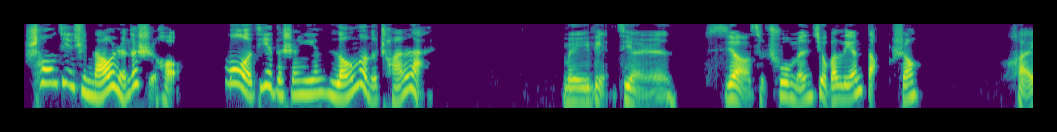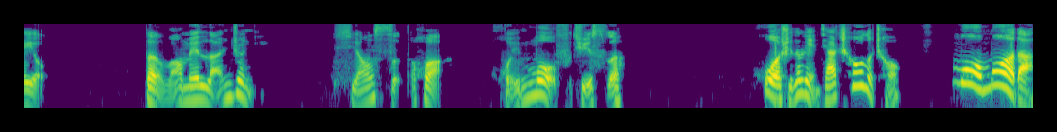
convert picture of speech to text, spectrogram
冲进去挠人的时候，墨界的声音冷冷的传来：“没脸见人，下次出门就把脸挡上。还有，本王没拦着你，想死的话。”回莫府去死！祸水的脸颊抽了抽，默默的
